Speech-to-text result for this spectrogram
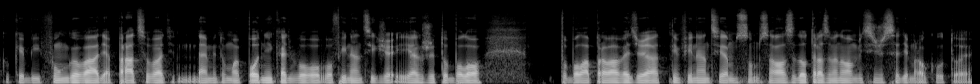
ako keby fungovať a pracovať, dajme tomu aj podnikať vo, vo financiách, že, že to bolo to bola prvá vec, že ja tým financiám som sa vlastne doteraz venoval, myslím, že 7 rokov to je.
